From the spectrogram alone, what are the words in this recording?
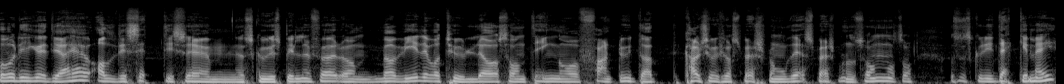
Og de, jeg har jo aldri sett disse mm, skuespillene før, og Når vi det var tulla og sånne ting, og fant ut at kanskje vi får spørsmål om det, spørsmål om sånn, og så, og så skulle de dekke meg.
